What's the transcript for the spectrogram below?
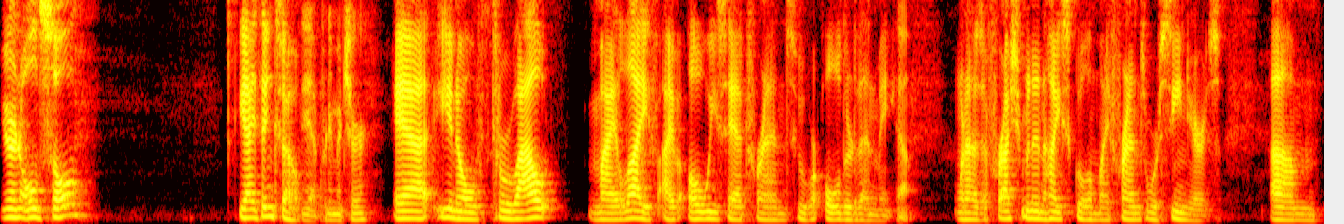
You're an old soul. Yeah, I think so. Yeah, pretty mature. uh, you know, throughout my life, I've always had friends who were older than me. Yeah. When I was a freshman in high school, my friends were seniors. Um,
